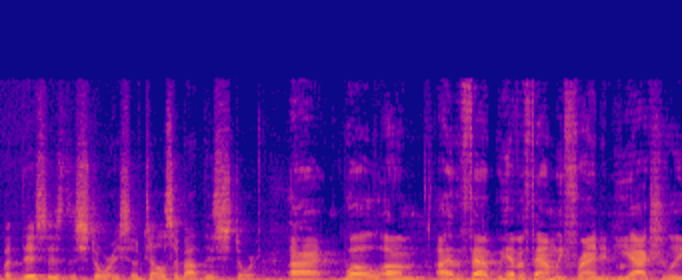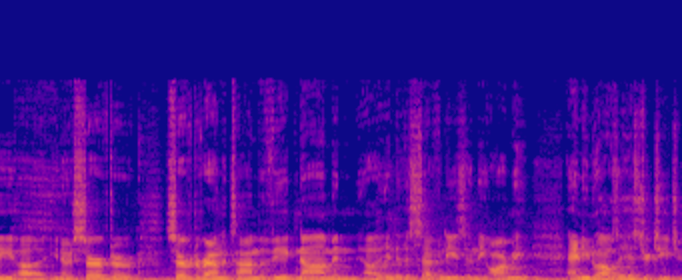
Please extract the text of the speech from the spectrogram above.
But this is the story. So tell us about this story. All right. Well, um, I have a fam- we have a family friend, and he actually, uh, you know, served or served around the time of Vietnam and uh, into the 70s in the army. And you know, I was a history teacher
